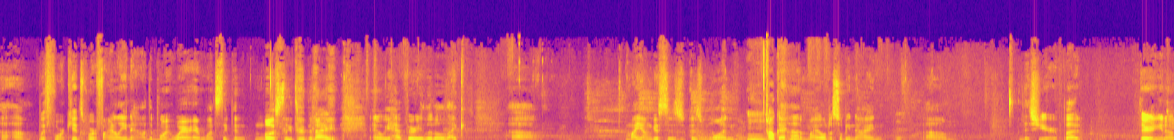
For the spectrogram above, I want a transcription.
Uh, um, with four kids, we're finally now at the point where everyone's sleeping mostly through the night, and we have very little like. Uh, my youngest is is one. Mm, okay. Uh, my oldest will be nine um, this year, but they're you know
